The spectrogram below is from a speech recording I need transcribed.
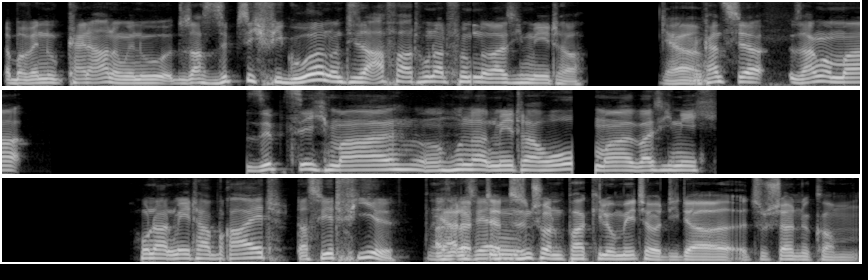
Aber wenn du, keine Ahnung, wenn du, du sagst 70 Figuren und dieser Affe hat 135 Meter, ja. dann kannst du ja, sagen wir mal, 70 mal 100 Meter hoch, mal, weiß ich nicht, 100 Meter breit, das wird viel. Also ja, das das, das sind schon ein paar Kilometer, die da äh, zustande kommen.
